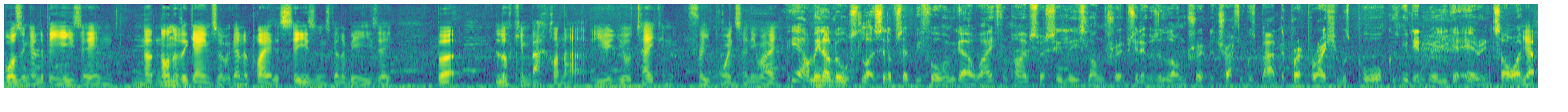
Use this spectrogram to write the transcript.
wasn't going to be easy, and n- none of the games that we're going to play this season is going to be easy. But looking back on that, you, you're taking three points anyway. Yeah, I mean, I'd also, like I said, I've said before, when we go away from home, especially these long trips, you know, it was a long trip, the traffic was bad, the preparation was poor because we didn't really get here in time. Yep.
